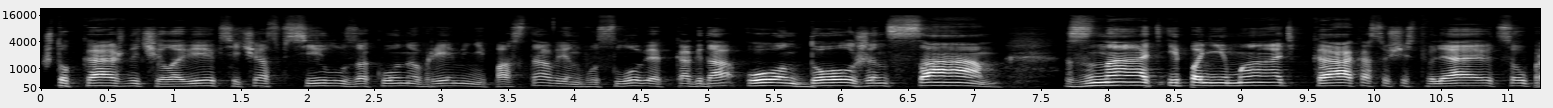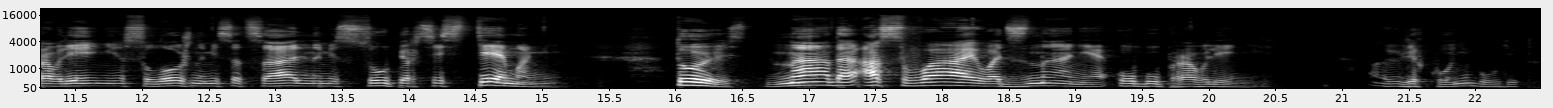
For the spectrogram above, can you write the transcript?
что каждый человек сейчас в силу закона времени поставлен в условиях, когда он должен сам знать и понимать, как осуществляются управление сложными социальными суперсистемами. То есть надо осваивать знания об управлении. Легко не будет.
